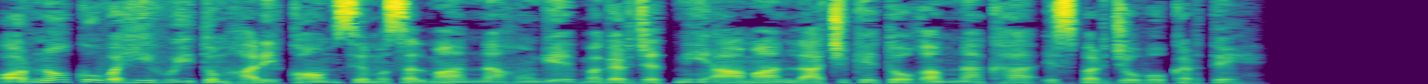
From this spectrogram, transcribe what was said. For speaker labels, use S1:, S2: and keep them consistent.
S1: اور نو کو وہی ہوئی تمہاری قوم سے مسلمان نہ ہوں گے، مگر جتنی آمان لا چکے تو غم نہ کھا اس پر جو وہ کرتے ہیں۔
